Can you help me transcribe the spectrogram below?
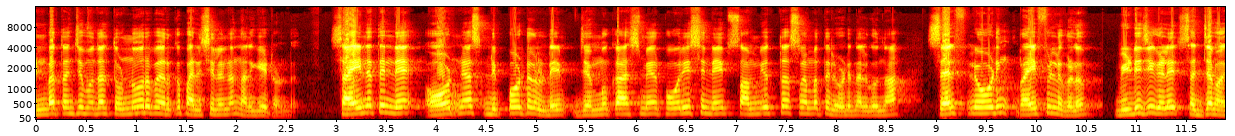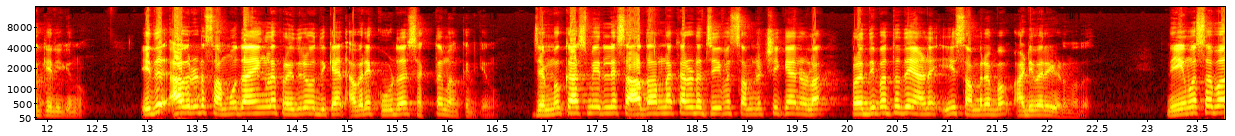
എൺപത്തഞ്ച് മുതൽ തൊണ്ണൂറ് പേർക്ക് പരിശീലനം നൽകിയിട്ടുണ്ട്. സൈന്യത്തിന്റെ ഓർഡിനൻസ് ഡിപ്പോട്ടുകളുടെയും ജമ്മു കാശ്മീർ പോലീസിന്റെയും സംയുക്ത ശ്രമത്തിലൂടെ നൽകുന്ന സെൽഫ് ലോഡിംഗ് റൈഫിളുകളും വിഡിജികളിൽ സജ്ജമാക്കിയിരിക്കുന്നു. ഇത് അവരുടെ സമുദായങ്ങളെ പ്രതിരോധിക്കാൻ അവരെ കൂടുതൽ ശക്തമാക്കിയിരിക്കുന്നു. ജമ്മു കാശ്മീരിലെ സാധാരണക്കാരുടെ ജീവൻ സംരക്ഷിക്കാനുള്ള പ്രതിബദ്ധതയാണ് ഈ സംരംഭം അടിവരയിടുന്നത്. നിയമസഭാ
